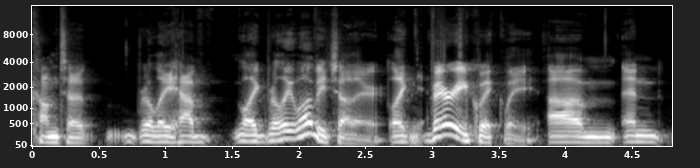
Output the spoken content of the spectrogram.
come to really have like really love each other like very quickly. Um and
